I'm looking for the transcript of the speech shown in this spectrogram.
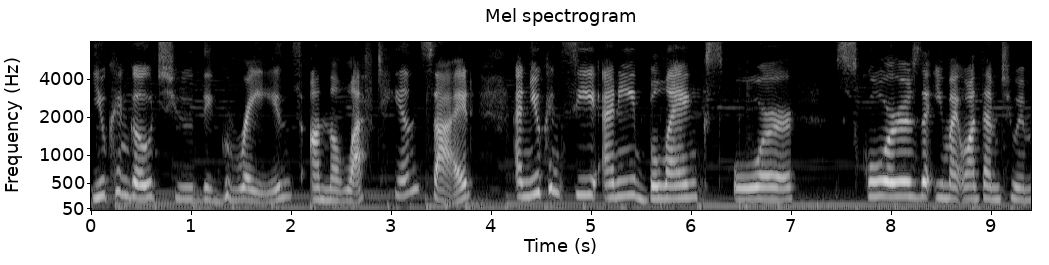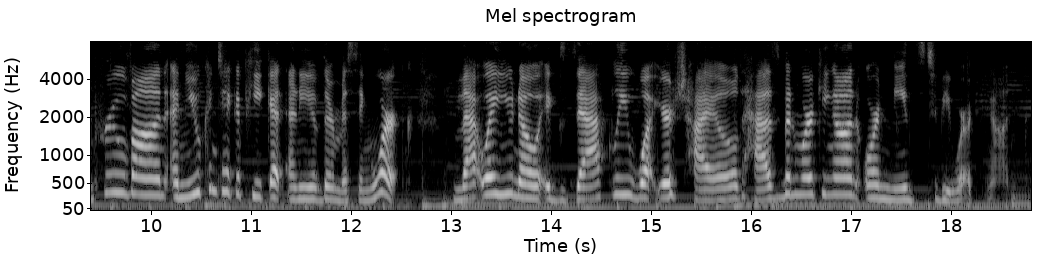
you can go to the grades on the left hand side and you can see any blanks or scores that you might want them to improve on, and you can take a peek at any of their missing work. That way, you know exactly what your child has been working on or needs to be working on.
